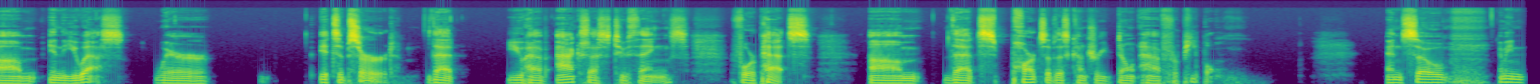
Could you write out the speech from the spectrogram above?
um, in the US, where it's absurd that you have access to things for pets um, that parts of this country don't have for people. And so, I mean,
